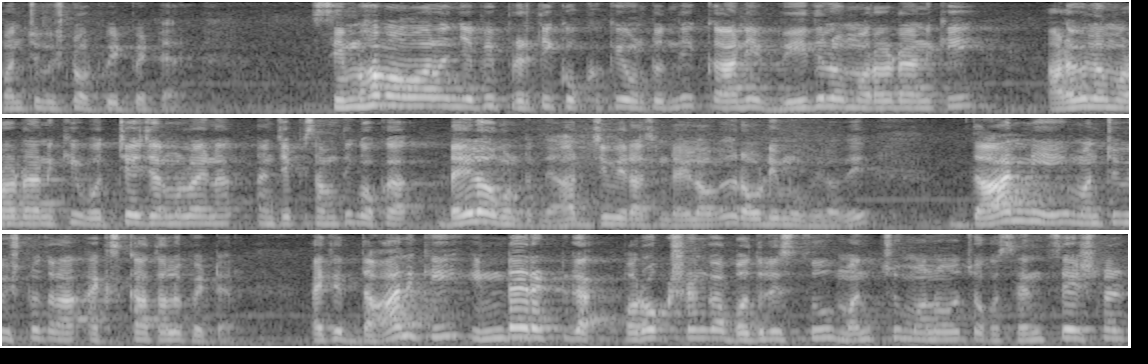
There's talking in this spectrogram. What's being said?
మంచు విష్ణు ఒక ట్వీట్ పెట్టారు. సింహం అవ్వాలని చెప్పి ప్రతి కుక్కకి ఉంటుంది కానీ వీధిలో మొరగడానికి అడవిలో మొరగడానికి వచ్చే జన్మలో అయినా అని చెప్పి సంథింగ్ ఒక డైలాగ్ ఉంటుంది. ఆర్జీవి రాసిన డైలాగ్ రౌడీ మూవీలోది. దాన్ని మంచు విష్ణు తన ఎక్స్ ఖాతాలో పెట్టారు. అయితే దానికి ఇండైరెక్ట్గా పరోక్షంగా బదులిస్తూ మంచు మనోజ్ ఒక సెన్సేషనల్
